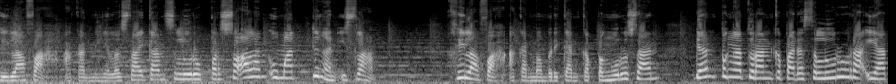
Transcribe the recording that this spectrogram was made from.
Khilafah akan menyelesaikan seluruh persoalan umat dengan Islam. Khilafah akan memberikan kepengurusan dan pengaturan kepada seluruh rakyat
